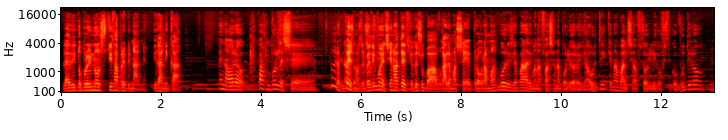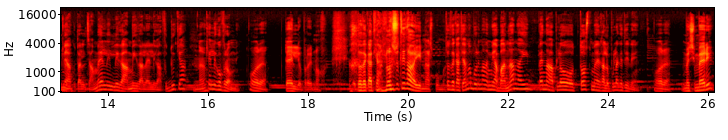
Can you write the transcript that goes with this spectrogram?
Δηλαδή το πρωινό σου τι θα πρέπει να είναι, ιδανικά; Ένα ωραίο. Υπάρχουν πολλές ε, Ωραία, πες δυνατότητες μας, ρε παιδί μου, έτσι, ένα τέτοιο. Δεν σου είπα, βγάλε μας πρόγραμμα. Μπορείς για παράδειγμα να φας ένα πολύ ωραίο γιαούρτι και να βάλεις σε αυτό λίγο φυστικό βούτυρο, μια κουταλίτσα μέλι, λίγα αμύγδαλα ή λίγα φουντούκια Ναι. και λίγο βρώμη. Ωραία. Τέλειο πρωινό. Ε, το δεκατιανό σου τι θα είναι, ας πούμε; Το δεκατιανό μπορεί να είναι μια μπανάνα ή ένα απλό τόστ με γαλοπούλα και τυρί. Ωραία. Μεσημέρι;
